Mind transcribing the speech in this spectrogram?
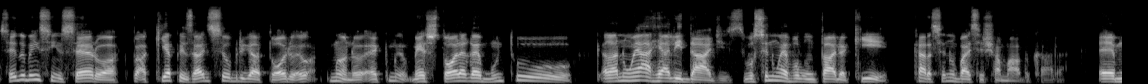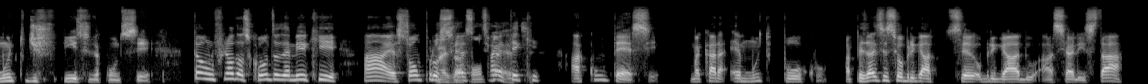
sendo bem sincero, aqui apesar de ser obrigatório, eu, mano, é que minha história é muito. Ela não é a realidade. Se você não é voluntário aqui, cara, você não vai ser chamado, cara. É muito difícil de acontecer. Então, no final das contas, é meio que. Ah, é só um processo que você vai ter que. Acontece. Mas, cara, é muito pouco. Apesar de você ser obrigado, ser obrigado a se alistar,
